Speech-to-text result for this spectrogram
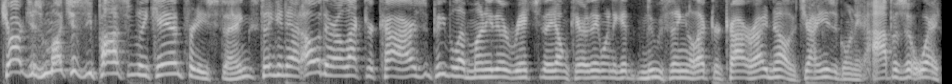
Charge as much as he possibly can for these things, thinking that, oh, they're electric cars. and People have money, they're rich, they don't care. They want to get a new thing, electric car, right? No, the Chinese are going the opposite way.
